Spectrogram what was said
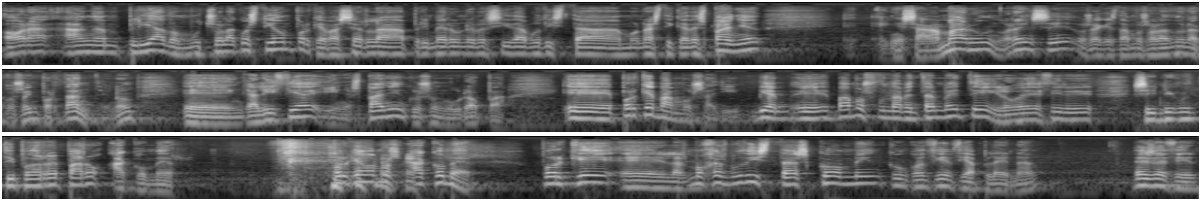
ahora han ampliado mucho la cuestión porque va a ser la primera universidad budista monástica de España en San Amaro, en Orense, o sea que estamos hablando de una cosa importante, ¿no? En Galicia y en España, incluso en Europa. Eh, ¿Por qué vamos allí? Bien, vamos fundamentalmente, y lo voy a decir sin ningún tipo de reparo, a comer. ¿Por qué vamos a comer? Porque eh, las monjas budistas comen con conciencia plena. Es decir,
